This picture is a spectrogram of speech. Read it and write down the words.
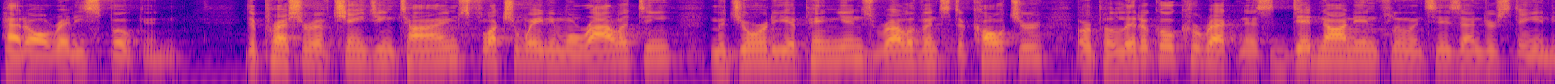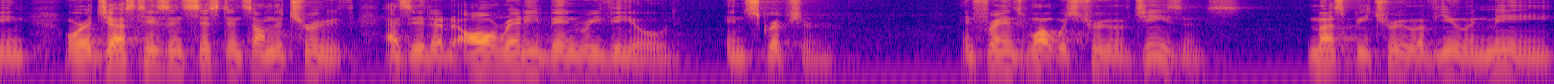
had already spoken. The pressure of changing times, fluctuating morality, majority opinions, relevance to culture, or political correctness did not influence his understanding or adjust his insistence on the truth as it had already been revealed in Scripture. And friends, what was true of Jesus must be true of you and me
